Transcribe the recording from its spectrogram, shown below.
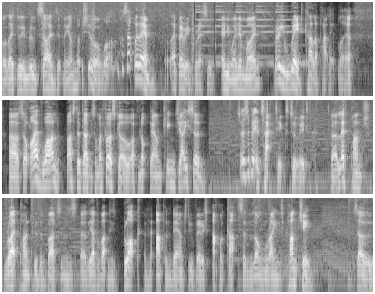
Or they're doing rude signs at me, I'm not sure. What, what's up with them? They're very aggressive. Anyway, never mind. Very red colour palette there. Uh, so I've won. Buster Douglas on my first go. I've knocked down King Jason. So there's a bit of tactics to it. Uh, left punch, right punch with the buttons. Uh, the other button is block and up and down to do various uppercuts and long range punching. So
